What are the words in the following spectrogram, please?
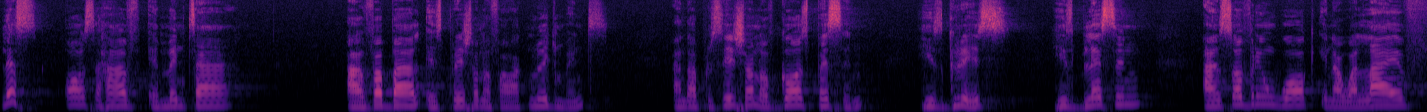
let's also have a mental, a verbal expression of our acknowledgement and appreciation of God's person, His grace, His blessing, and sovereign work in our life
